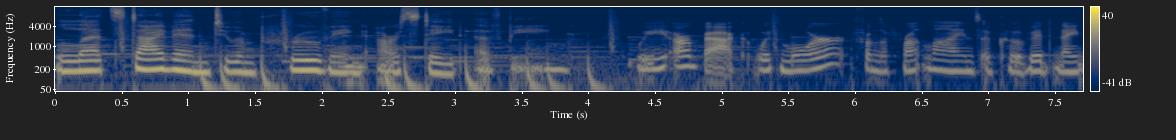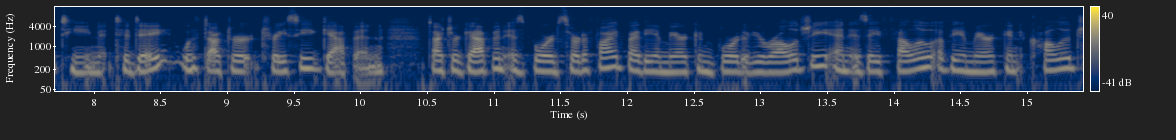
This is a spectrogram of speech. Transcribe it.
Let's dive into improving our state of being. We are back with more from the front lines of COVID 19 today with Dr. Tracy Gapin. Dr. Gapin is board certified by the American Board of Urology and is a fellow of the American College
